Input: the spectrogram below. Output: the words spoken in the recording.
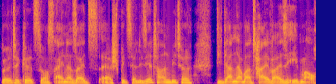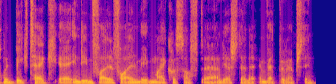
Verticals, du hast einerseits äh, spezialisierte Anbieter, die dann aber teilweise eben auch mit Big Tech, äh, in dem Fall vor allem eben Microsoft, äh, an der Stelle im Wettbewerb stehen.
